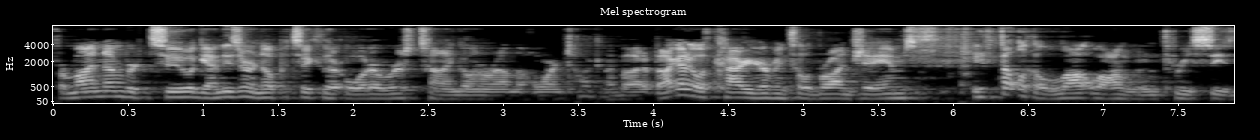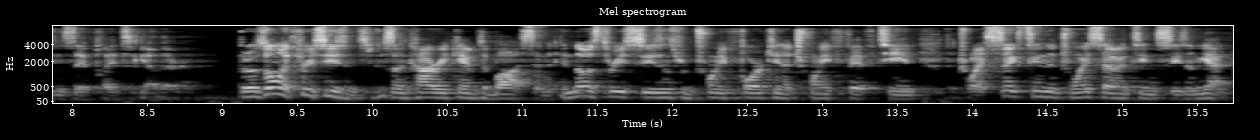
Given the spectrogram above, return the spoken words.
For my number two, again, these are in no particular order. We're just kind of going around the horn talking about it. But I got to go with Kyrie Irving to LeBron James. It felt like a lot longer than three seasons they played together. It was only three seasons because then Kyrie came to Boston. In those three seasons from 2014 to 2015, the 2016 to 2017 season, again,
